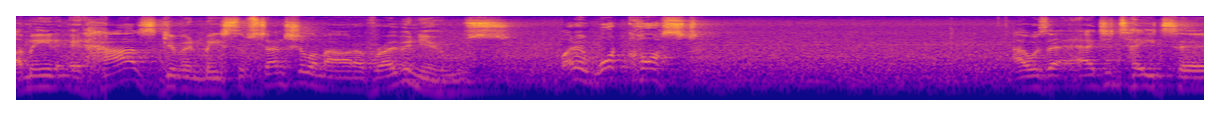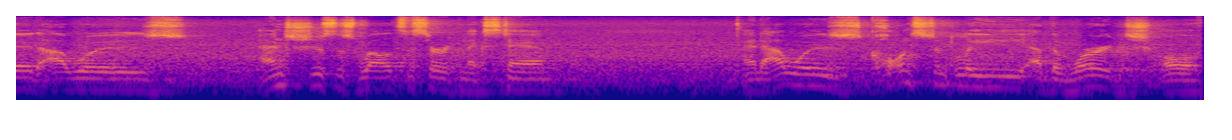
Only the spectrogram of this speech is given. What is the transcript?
I mean, it has given me substantial amount of revenues, but at what cost? I was agitated, I was anxious as well to a certain extent, and I was constantly at the verge of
